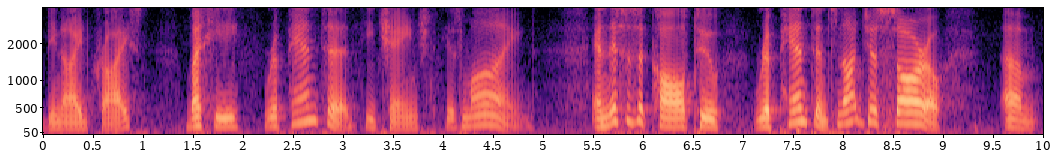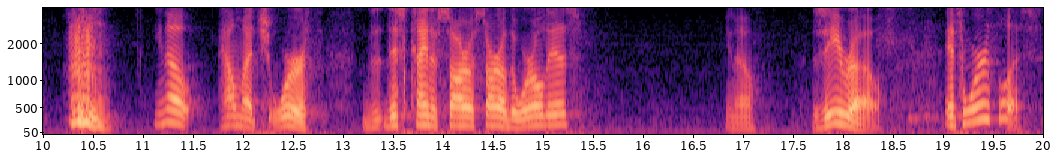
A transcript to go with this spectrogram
denied Christ, but he repented. He changed his mind. And this is a call to repentance, not just sorrow. Um, you know how much worth th- this kind of sorrow, sorrow of the world is? You know, zero. It's worthless.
